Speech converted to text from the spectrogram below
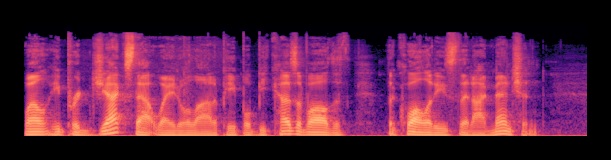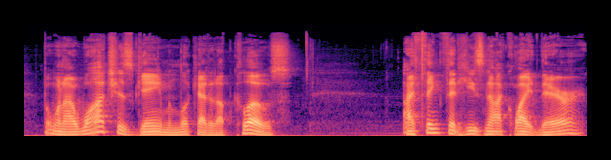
Well, he projects that way to a lot of people because of all the, the qualities that I mentioned. But when I watch his game and look at it up close, I think that he's not quite there,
